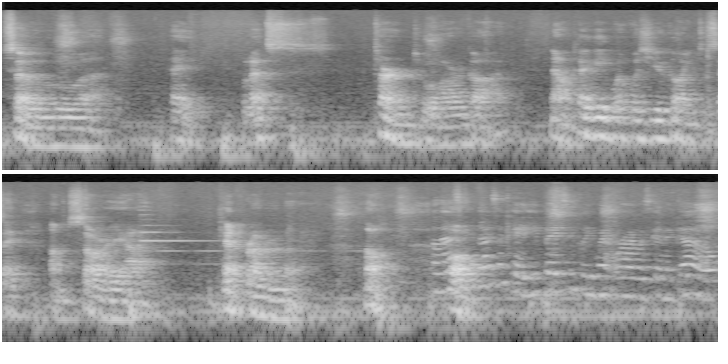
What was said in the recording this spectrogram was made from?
So, uh, hey, let's turn to our God. Now, Peggy, what was you going to say? I'm sorry, I kept running. Oh, Oh, that's okay, you basically went where I was gonna go.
